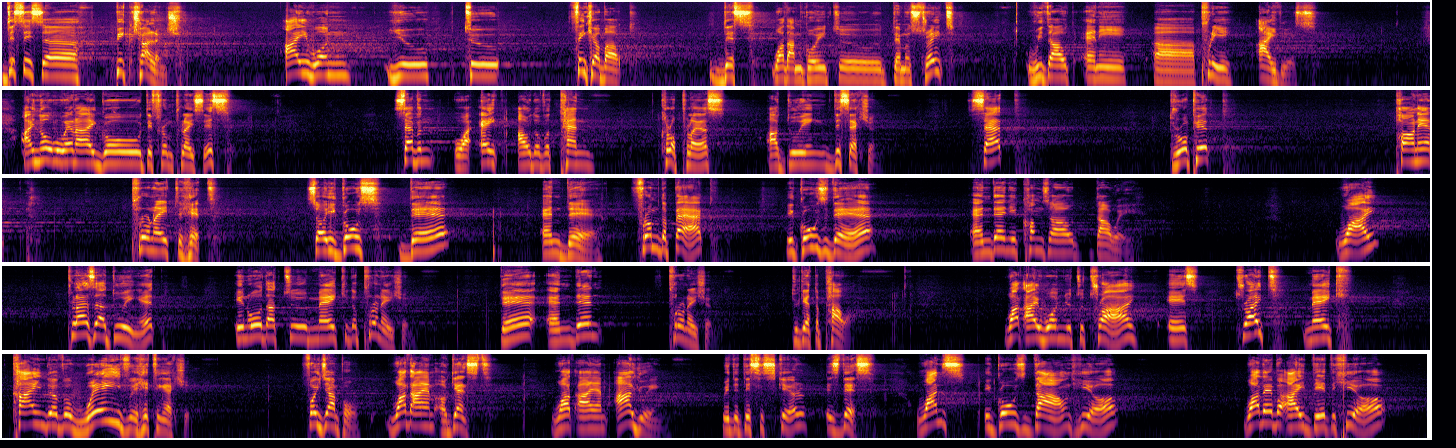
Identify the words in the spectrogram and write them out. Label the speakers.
Speaker 1: This is a big challenge. I want you to think about this, what I'm going to demonstrate, without any uh, pre ideas. I know when I go different places, seven or eight out of ten club players are doing this action set, drop it, turn it, pronate hit. So it goes there and there. From the back, it goes there and then it comes out that way. Why? Players are doing it in order to make the pronation there and then pronation to get the power. What I want you to try is try to make kind of a wave hitting action. For example, what I am against, what I am arguing with this skill is this. Once it goes down here, whatever I did here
